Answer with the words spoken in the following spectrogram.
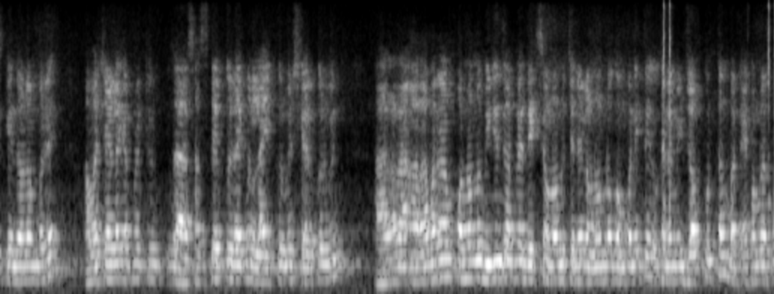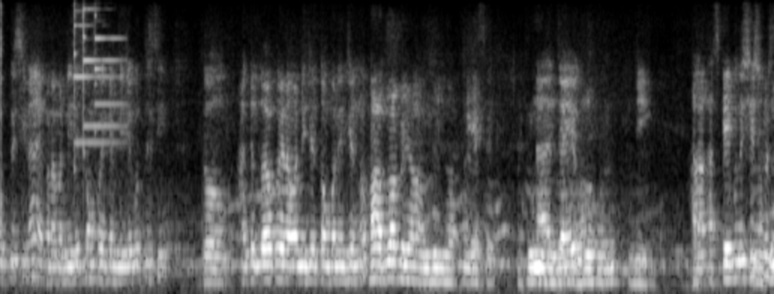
স্ক্রিন দেওয়া নাম্বারে। আমার চ্যানেলটাকে আপনারা একটু সাবস্ক্রাইব করে রাখবেন লাইক করবেন শেয়ার করবেন। আর আর- আমার অন্যান্য ভিডিওতে আপনারা দেখছেন অন্যান্য চ্যানেল অন্যান্য কোম্পানিতে ওখানে আমি জব করতাম বাট এখন আর করতেছি না এখন আমার নিজের কোম্পানিতে আমি নিজে করতেছি। তো আঙ্কেল দোয়া করেন আমার নিজের কোম্পানির জন্য। হ্যাঁ দোয়া করি আলহামদুলিল্লাহ আপনি ঠিক আছে। যাই হোক। ভালো করেন। জি। আজকে এই পর্যন্ত শেষ করছি।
